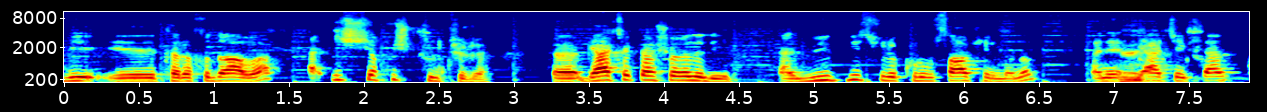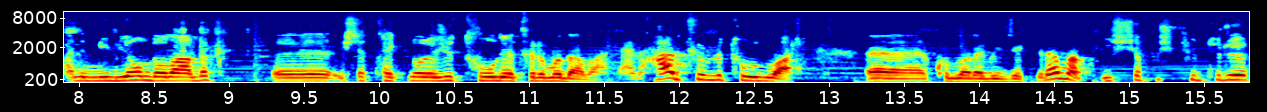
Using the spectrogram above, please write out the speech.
bir e, tarafı daha var. Yani iş yapış kültürü. E, gerçekten şöyle değil. Yani büyük bir sürü kurumsal firmanın hani Evet. gerçekten hani milyon dolarlık e, işte teknoloji tool yatırımı da var. Yani her türlü tool var e, kullanabilecekleri ama iş yapış kültürü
